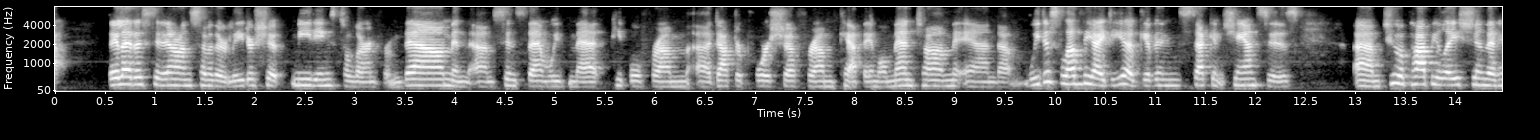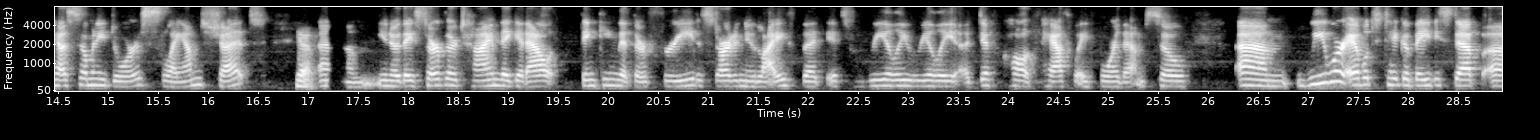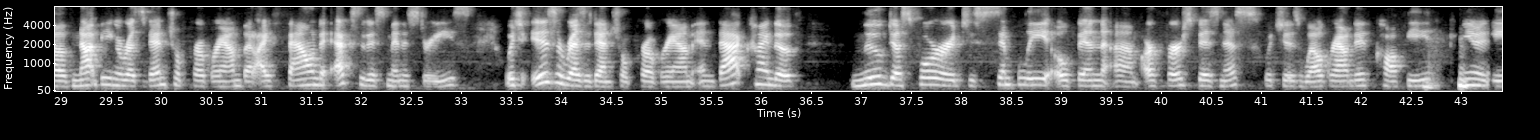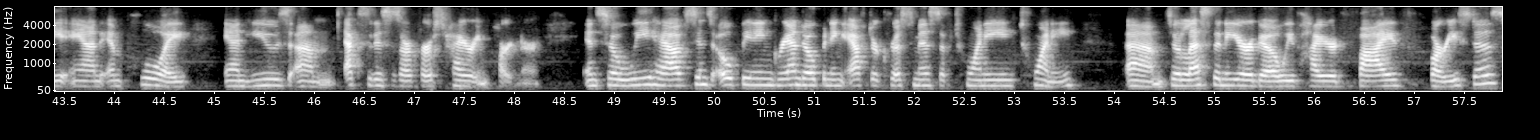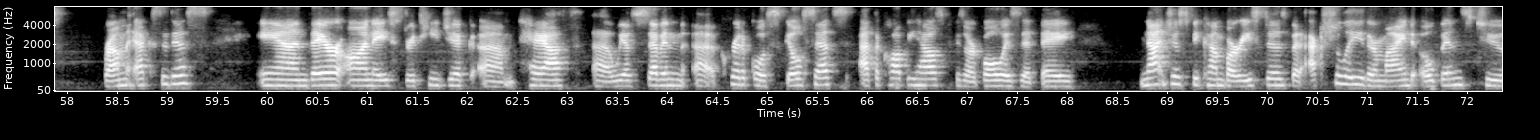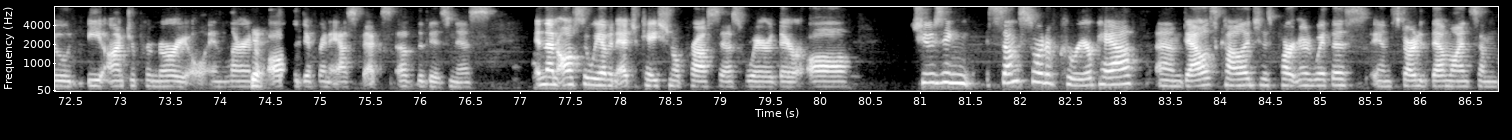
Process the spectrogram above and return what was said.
They let us sit in on some of their leadership meetings to learn from them. And um, since then, we've met people from uh, Dr. Portia from Cafe Momentum. And um, we just love the idea of giving second chances um, to a population that has so many doors slammed shut. Yeah. Um, you know, they serve their time, they get out thinking that they're free to start a new life, but it's really, really a difficult pathway for them. So um, we were able to take a baby step of not being a residential program, but I found Exodus Ministries, which is a residential program, and that kind of moved us forward to simply open um, our first business, which is Well Grounded Coffee Community, and employ and use um, Exodus as our first hiring partner. And so we have since opening, grand opening after Christmas of 2020, um, so less than a year ago, we've hired five baristas from Exodus and they're on a strategic um, path. Uh, we have seven uh, critical skill sets at the coffee house because our goal is that they not just become baristas, but actually their mind opens to be entrepreneurial and learn yes. all the different aspects of the business. And then also we have an educational process where they're all choosing some sort of career path. Um, Dallas College has partnered with us and started them on some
